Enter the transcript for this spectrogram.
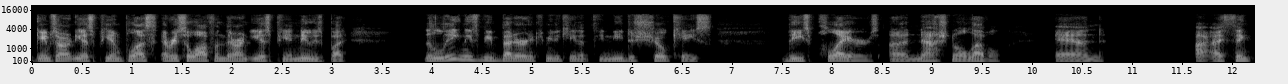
Games are on ESPN Plus every so often. They're on ESPN News, but the league needs to be better in communicating that they need to showcase these players on a national level. And I, I think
